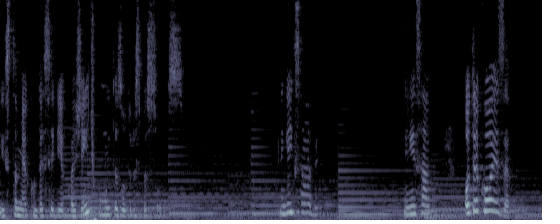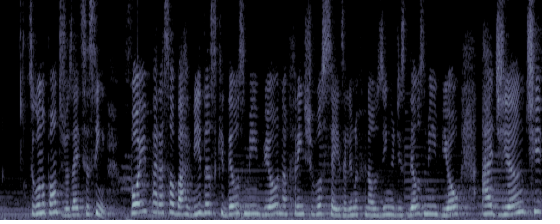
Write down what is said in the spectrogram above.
Isso também aconteceria com a gente, com muitas outras pessoas. Ninguém sabe. Ninguém sabe. Outra coisa. Segundo ponto, José disse assim: Foi para salvar vidas que Deus me enviou na frente de vocês. Ali no finalzinho diz: Deus me enviou adiante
